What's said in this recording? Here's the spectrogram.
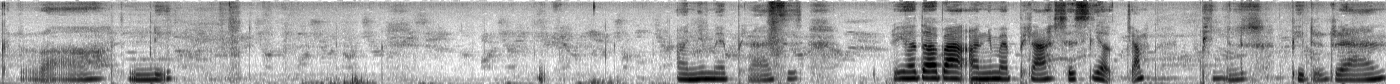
krali anime prenses ya da ben anime prensesi yazacağım. Pir, piren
